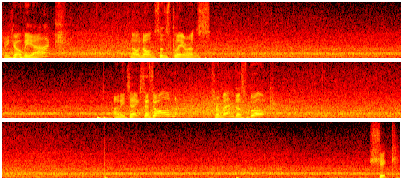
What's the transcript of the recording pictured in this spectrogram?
Krychowiak. No nonsense clearance. And he takes it on. Tremendous block. Schick.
